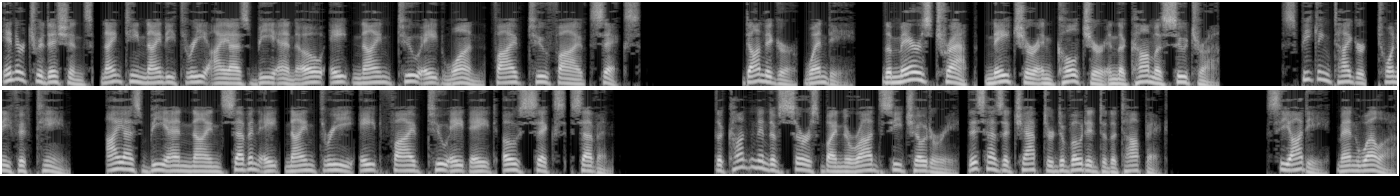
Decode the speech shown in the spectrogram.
Inner Traditions, 1993 ISBN 0-89281-525-6. Doniger, Wendy. The Mare's Trap, Nature and Culture in the Kama Sutra. Speaking Tiger, 2015. ISBN 978-93-85288-06-7. The Continent of Circe by Nirad C. Chaudhuri, this has a chapter devoted to the topic. Ciotti, Manuela.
